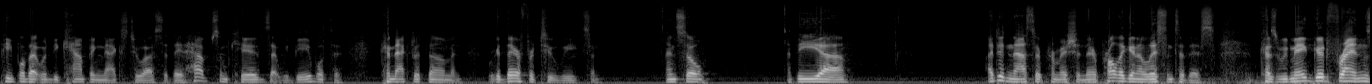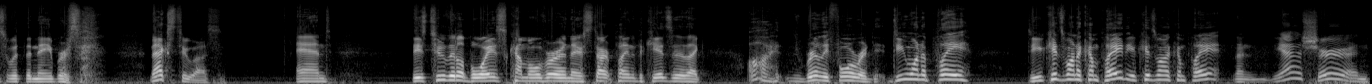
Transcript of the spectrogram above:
people that would be camping next to us, that they'd have some kids, that we'd be able to connect with them. And we're there for two weeks. And, and so the, uh, I didn't ask their permission. They're probably going to listen to this because we made good friends with the neighbors next to us. And these two little boys come over and they start playing with the kids. They're like, oh, really forward. Do you want to play? Do your kids want to come play? Do your kids want to come play? And yeah, sure. And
